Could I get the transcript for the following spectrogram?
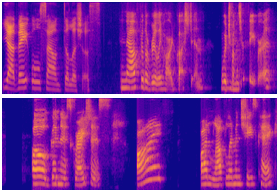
Yeah, they all sound delicious. Now for the really hard question. Which mm-hmm. one's your favorite? Oh goodness gracious. I I love lemon cheesecake.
